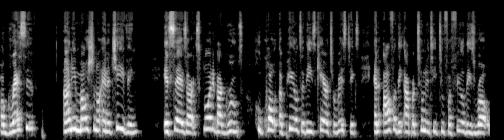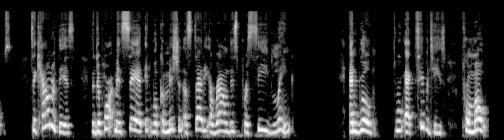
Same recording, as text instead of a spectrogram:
aggressive, unemotional, and achieving it says are exploited by groups who, quote, appeal to these characteristics and offer the opportunity to fulfill these roles. To counter this, the department said it will commission a study around this perceived link and will, through activities, promote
